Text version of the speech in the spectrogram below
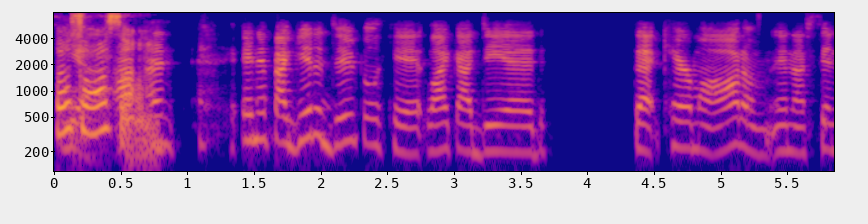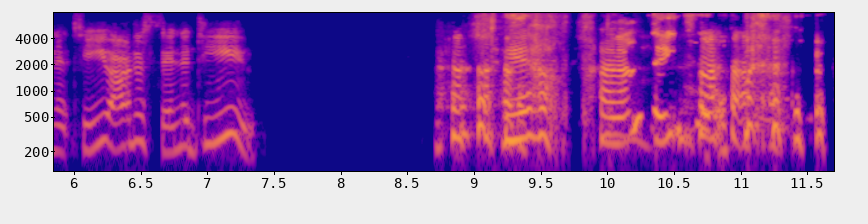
That's Yeah, I- awesome. and, and if I get a duplicate like I did that caramel autumn and I send it to you, I'll just send it to you. yeah, and I'm thankful.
